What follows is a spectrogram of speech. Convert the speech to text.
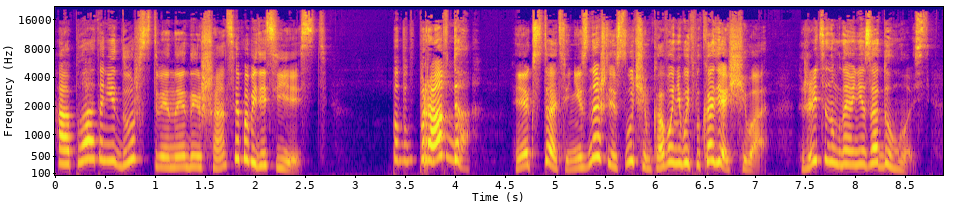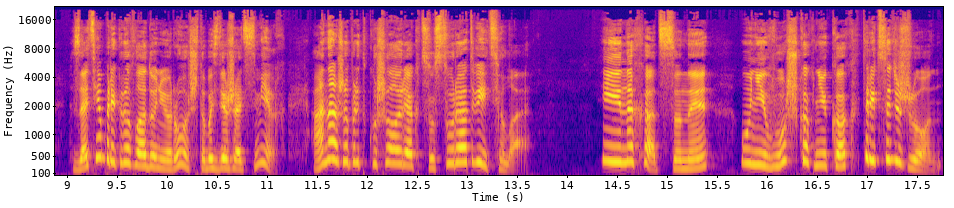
Оплата недурственная, да и шансы победить есть». П «Правда?» «И, кстати, не знаешь ли случаем кого-нибудь подходящего?» Жрица на мгновение задумалась. Затем, прикрыв ладонью рот, чтобы сдержать смех, она же предвкушала реакцию Суры, ответила. «Ина Хадсоне, у него ж как-никак 30 жен».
